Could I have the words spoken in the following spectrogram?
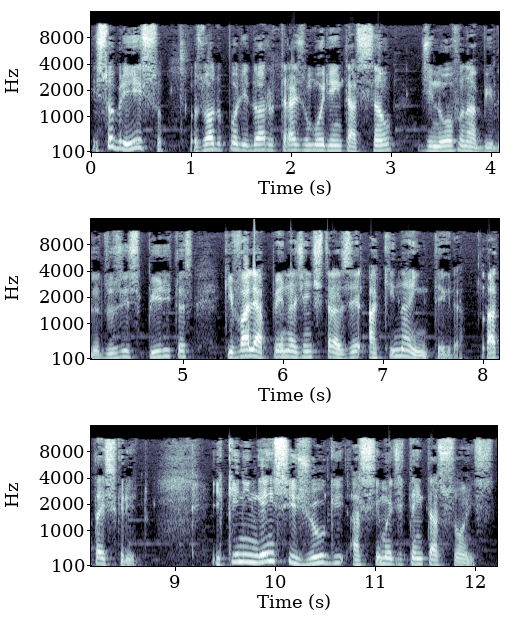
E sobre isso, Oswaldo Polidoro traz uma orientação, de novo na Bíblia dos Espíritas, que vale a pena a gente trazer aqui na íntegra. Lá está escrito: E que ninguém se julgue acima de tentações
